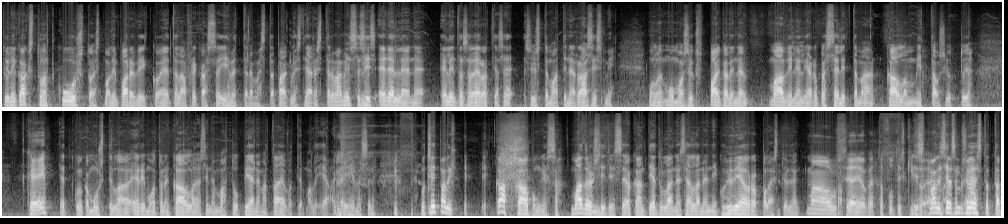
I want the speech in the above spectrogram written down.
tyyliin 2016, mä olin pari viikkoa Etelä-Afrikassa ihmettelemässä sitä paikallista järjestelmää, missä mm. siis edelleen ne elintasoerot ja se systemaattinen rasismi. Mulla muun muassa yksi paikallinen maanviljelijä rupesi selittämään kallon mittausjuttuja. Okay. että kuinka mustilla on erimuotoinen kallo ja sinne mahtuu pienemmät aivot, ja mä olin aika ihmeessäni. Mutta sitten mä olin Kap-kaupungissa, Mother Cityssä, joka on tietynlainen sellainen niin kuin hyvin eurooppalaistyylinen Mä oon ollut siellä jo katsoa ja futiskisoja. sit mä olin siellä semmoisessa yhdessä tota,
